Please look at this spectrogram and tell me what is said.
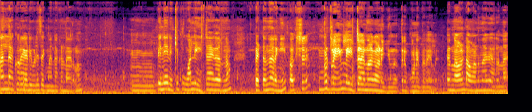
നല്ല കുറേ അടിപൊളി സെഗ്മെന്റ് ഒക്കെ ഉണ്ടായിരുന്നു. പിന്നെ എനിക്ക് പോകാൻ ലേറ്റ് ആയ കാരണം പെട്ടെന്ന് ഇറങ്ങി പക്ഷെ ഇപ്പൊ ട്രെയിൻ ലേറ്റ് ആയിരുന്നാ കാണിക്കുന്നത് തൃപ്പൂണിത്തുറയിൽ. എറണാകുളം ടൗണിൽ നിന്നാണ് കയറുന്നത്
